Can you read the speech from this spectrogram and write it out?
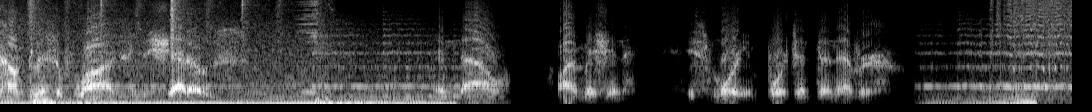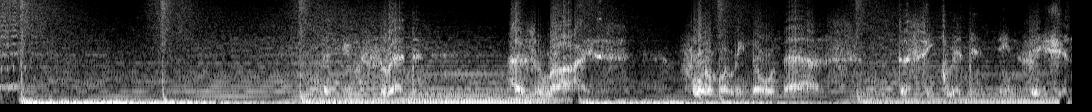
countless of lives in the shadows. And now, our mission is more important than ever. A new threat has arisen, formerly as the Secret Invasion.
